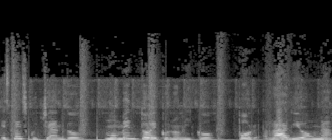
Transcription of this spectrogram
Está escuchando Momento Económico por Radio UNAM.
